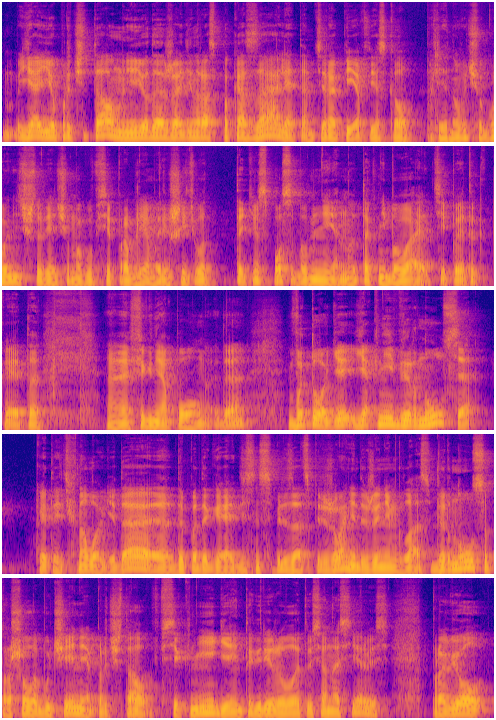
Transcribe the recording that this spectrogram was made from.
я ее прочитал, мне ее даже один раз показали, там терапевт, я сказал, блин, ну вы что, гоните, что ли, я что, могу все проблемы решить вот таким способом? Не, ну так не бывает, типа это какая-то э, фигня полная, да. В итоге я к ней вернулся, к этой технологии, да, э, ДПДГ, десенсибилизация переживания движением глаз. Вернулся, прошел обучение, прочитал все книги, интегрировал это у себя на сервис, провел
